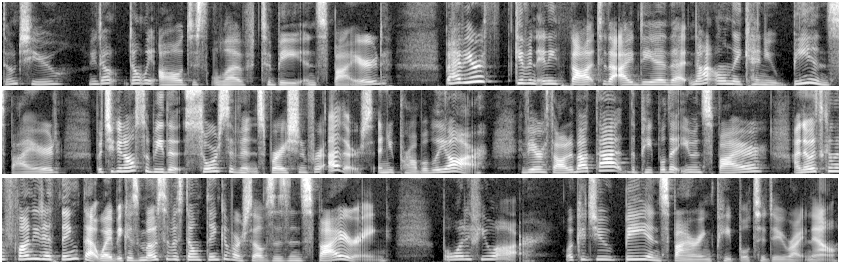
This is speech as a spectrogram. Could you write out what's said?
Don't you? I mean, don't don't we all just love to be inspired? But have you ever given any thought to the idea that not only can you be inspired, but you can also be the source of inspiration for others, and you probably are. Have you ever thought about that? The people that you inspire? I know it's kind of funny to think that way because most of us don't think of ourselves as inspiring. But what if you are? What could you be inspiring people to do right now?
